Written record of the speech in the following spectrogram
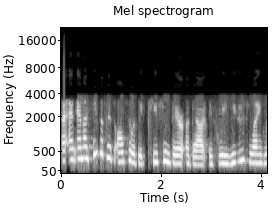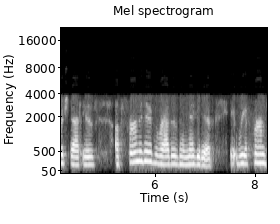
and and I think that there's also a big piece in there about if we use language that is affirmative rather than negative, it reaffirms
